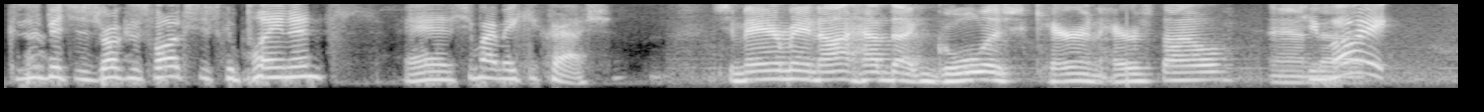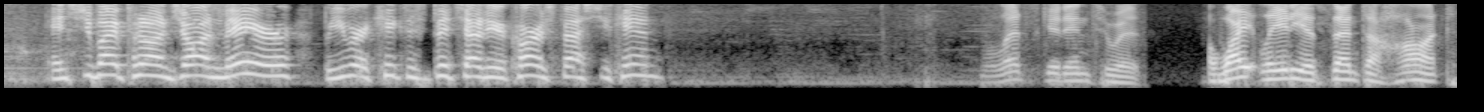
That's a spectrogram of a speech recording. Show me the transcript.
because this bitch is drunk as fuck. She's complaining, and she might make you crash. She may or may not have that ghoulish Karen hairstyle. And She uh, might, and she might put on John Mayer, but you better kick this bitch out of your car as fast as you can. Well, let's get into it. A white lady is sent to haunt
